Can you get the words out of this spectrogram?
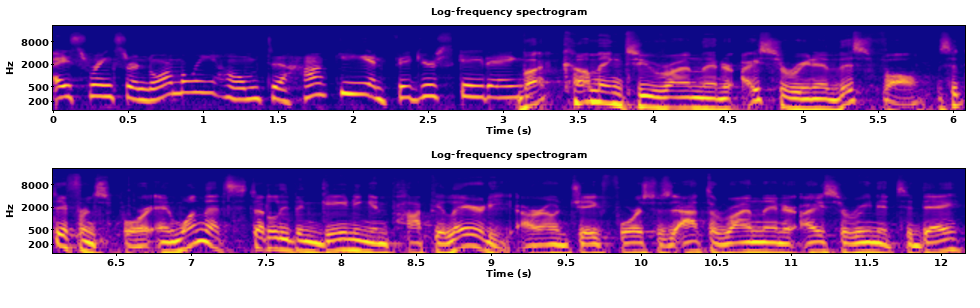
Ice rinks are normally home to hockey and figure skating. But coming to Rhinelander Ice Arena this fall is a different sport and one that's steadily been gaining in popularity. Our own Jake Force was at the Rhinelander Ice Arena today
